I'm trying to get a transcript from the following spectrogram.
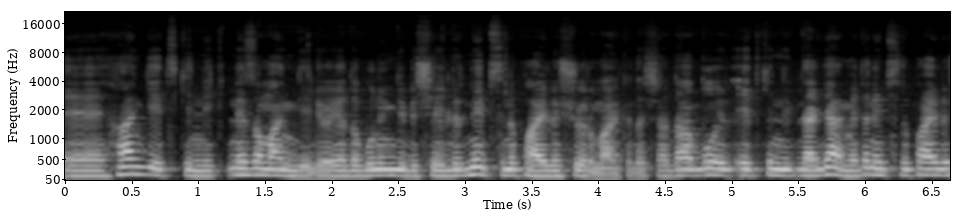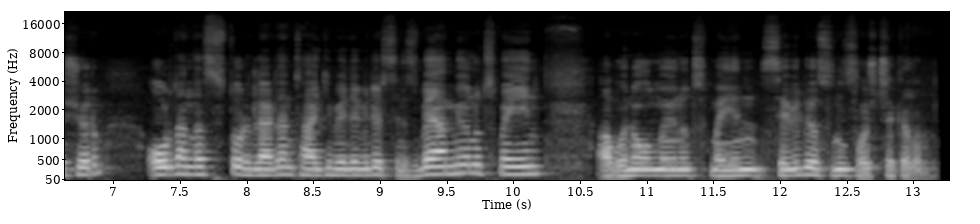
e, hangi etkinlik ne zaman geliyor ya da bunun gibi şeylerin hepsini paylaşıyorum arkadaşlar. Daha bu etkinlikler gelmeden hepsini paylaşıyorum. Oradan da storylerden takip edebilirsiniz. Beğenmeyi unutmayın. Abone olmayı unutmayın. Seviliyorsunuz. Hoşçakalın.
